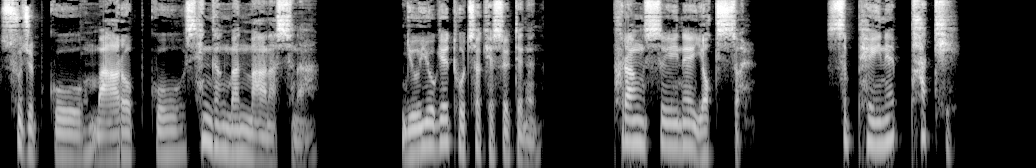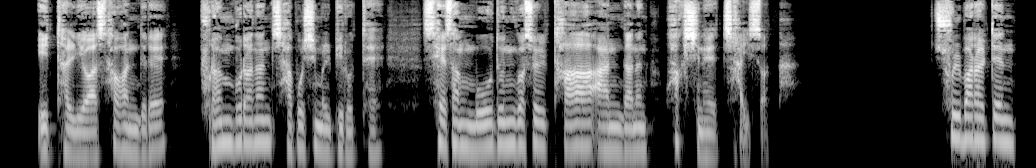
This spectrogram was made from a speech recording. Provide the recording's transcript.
수줍고 말없고 생각만 많았으나 뉴욕에 도착했을 때는 프랑스인의 역설, 스페인의 파티, 이탈리아 사환들의 불안불안한 자부심을 비롯해 세상 모든 것을 다 안다는 확신에 차 있었다. 출발할 땐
